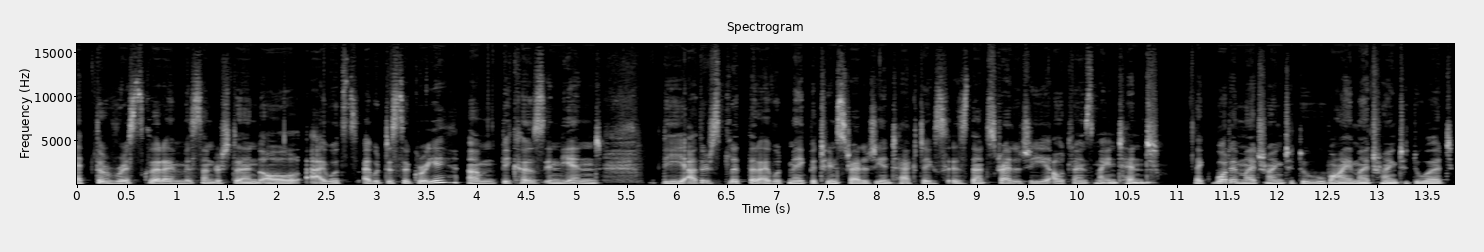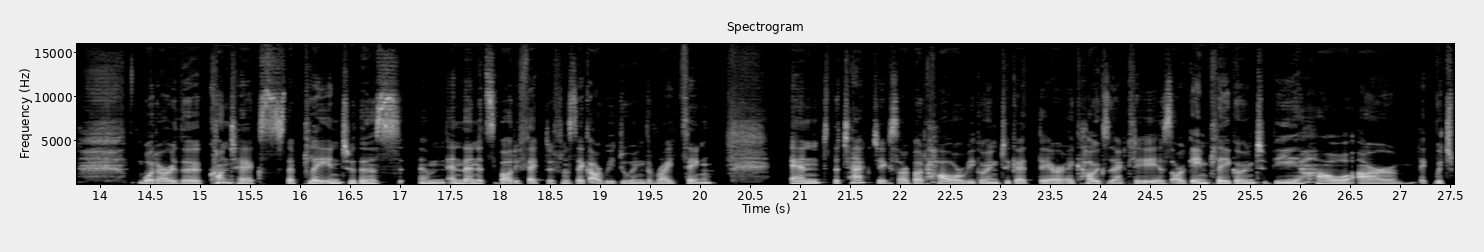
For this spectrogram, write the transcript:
at the risk that I misunderstand all, I would I would disagree um, because in the end, the other split that I would make between strategy and tactics is that strategy outlines my intent. Like, what am I trying to do? Why am I trying to do it? What are the contexts that play into this? Um, and then it's about effectiveness. Like, are we doing the right thing? And the tactics are about how are we going to get there? Like, how exactly is our gameplay going to be? How are, like, which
